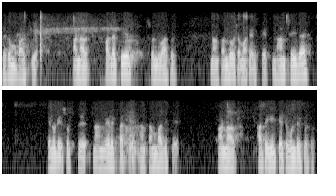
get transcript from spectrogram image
பெரும் பாக்கியம். ஆனால் பல பேர் சொல்வார்கள் நான் சந்தோஷமாக இருக்கேன் நான் செய்த என்னுடைய சொத்து நான் வேலை பார்த்தேன் நான் சம்பாதித்தேன் ஆனால் அதையும் கேட்டுக்கொண்டிருக்கிறேன்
